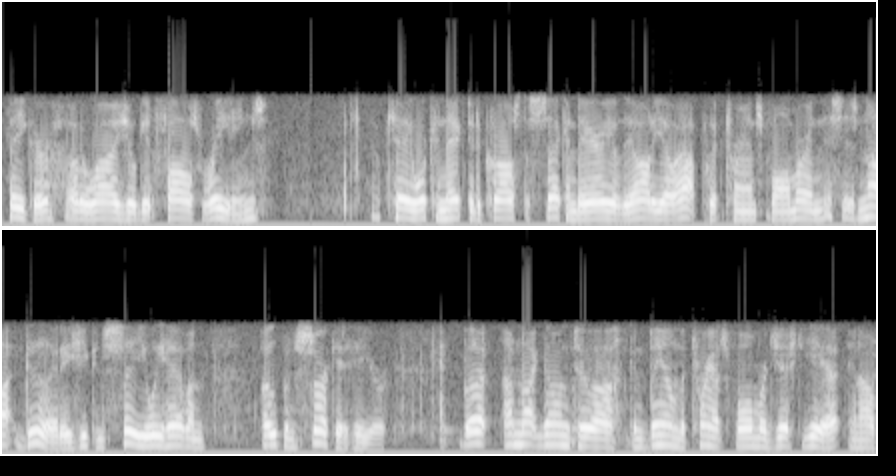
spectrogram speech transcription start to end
speaker, otherwise you'll get false readings. Okay, we're connected across the secondary of the audio output transformer, and this is not good. As you can see, we have an open circuit here. But I'm not going to uh, condemn the transformer just yet, and I'll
